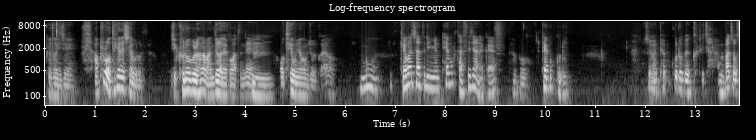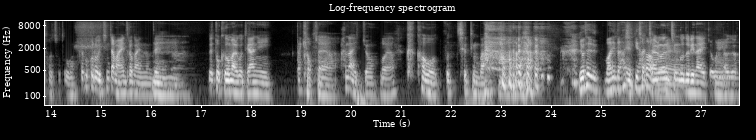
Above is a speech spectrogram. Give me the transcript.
그래서 이제 앞으로 어떻게 해야 될지 잘 모르겠어요. 이제 그룹을 하나 만들어야 될 것 같은데 음. 어떻게 운영하면 좋을까요? 뭐, 개발자들이면 페북 다 쓰지 않을까요? 뭐 페북 그룹. 요즘에 페북 그룹에 글이 잘 안 빠져서 저도 페북 그룹이 진짜 많이 들어가 있는데 음. 근데 또 그거 말고 대안이 딱히. 없어요. 하나 있죠. 뭐야? 카카오 채팅방. 아, 요새 많이들 하시긴 자- 하더라고요. 젊은 네. 친구들이나 이쪽은 음. 여기가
